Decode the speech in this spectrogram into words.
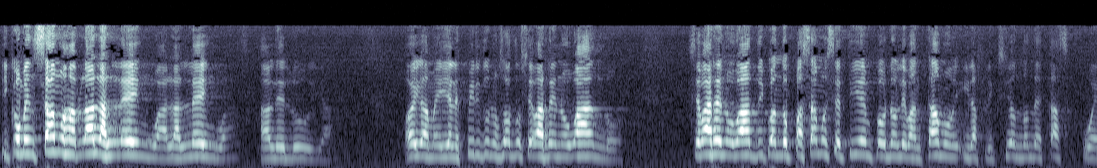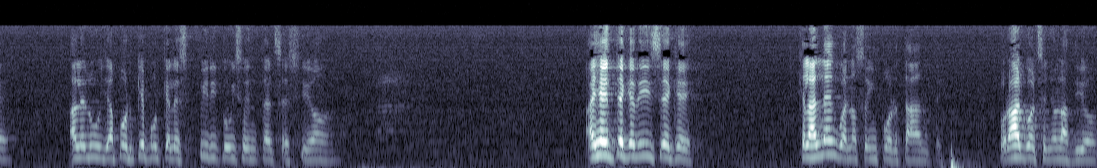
Y comenzamos a hablar las lenguas, las lenguas. Aleluya. Óigame, y el Espíritu de nosotros se va renovando. Se va renovando y cuando pasamos ese tiempo nos levantamos y la aflicción, ¿dónde estás? Fue. Aleluya. ¿Por qué? Porque el Espíritu hizo intercesión. Hay gente que dice que, que las lenguas no son importantes. Por algo el Señor las dio.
